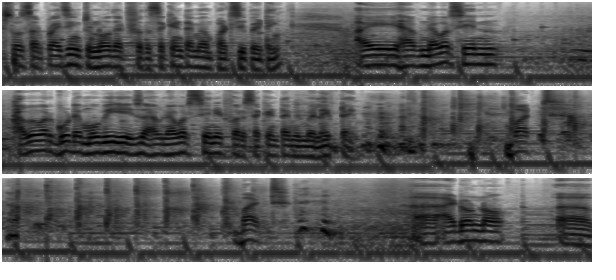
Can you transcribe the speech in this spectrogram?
So surprising to know that for the second time I'm participating. I have never seen, however good a movie is, I have never seen it for a second time in my lifetime. but, but uh, I don't know. Um,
